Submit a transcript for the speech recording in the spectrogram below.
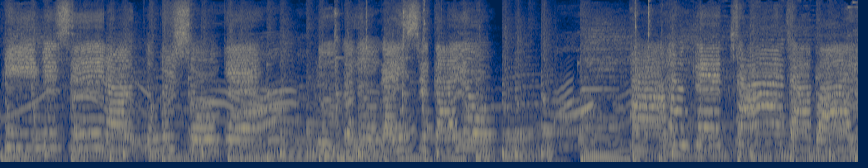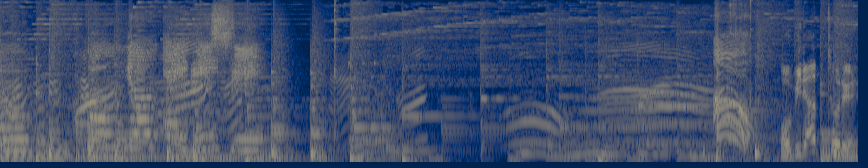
비밀스런 동굴 속에 누가 누가 있을까요? 오비랍토르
